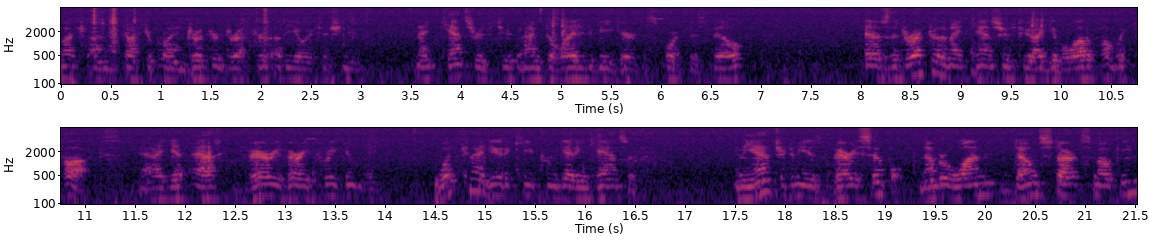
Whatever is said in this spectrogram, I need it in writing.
much. I'm Dr. Brian Druker, Director of the OHSU Knight Cancer Institute, and I'm delighted to be here to support this bill. As the Director of the Knight Cancer Institute, I give a lot of public talks, and I get asked very, very frequently, what can I do to keep from getting cancer? And the answer to me is very simple. Number one, don't start smoking.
